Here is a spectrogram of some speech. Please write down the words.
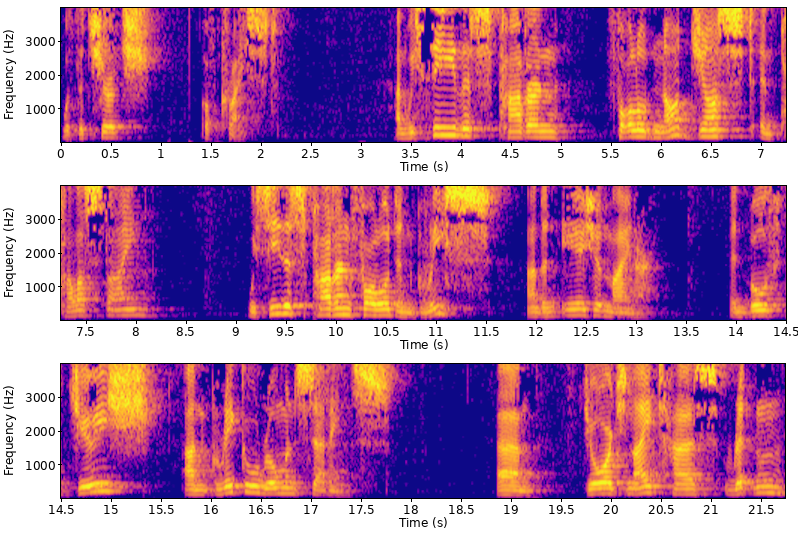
with the church of Christ. And we see this pattern followed not just in Palestine we see this pattern followed in Greece and in Asia Minor, in both Jewish and Greco-Roman settings. Um, George Knight has written,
